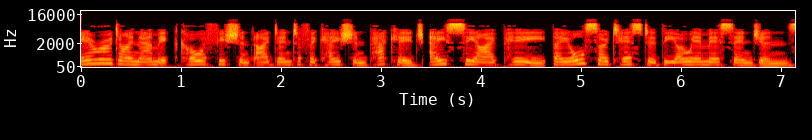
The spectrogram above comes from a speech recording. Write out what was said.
Aerodynamic Coefficient Identification Package ACIP they also tested the OMS engines.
